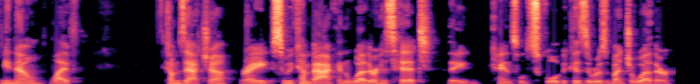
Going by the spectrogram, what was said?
you know, life comes at you, right? So we come back and weather has hit. They canceled school because there was a bunch of weather.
